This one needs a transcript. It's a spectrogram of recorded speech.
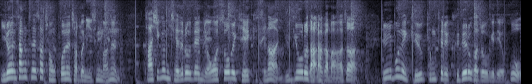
이런 상태에서 정권을 잡은 이승만은 다시금 제대로 된 영어 수업을 기획했으나 6.25로 나라가 망하자 일본의 교육 형태를 그대로 가져오게 되었고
